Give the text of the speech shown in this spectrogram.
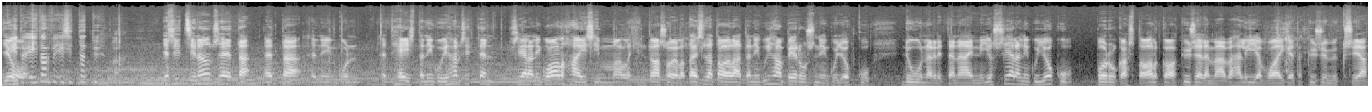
Joo. Ei, ei tarvitse esittää tyhmää. Ja sitten siinä on se, että, että, niin kun, että heistä niin kun ihan sitten siellä niin kun alhaisimmallakin tasoilla, tai sillä tavalla, että niin ihan perus niin joku duunarit ja näin, niin jos siellä niin joku porukasta alkaa kyselemään vähän liian vaikeita kysymyksiä,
